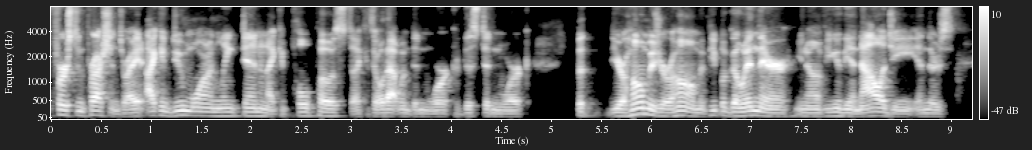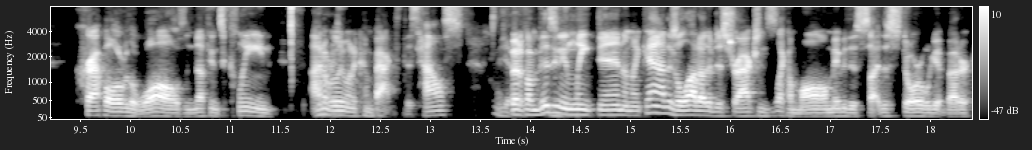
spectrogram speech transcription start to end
first impressions right? I can do more on linkedin and i can pull post i can say oh that one didn't work or this didn't work. But your home is your home and people go in there you know if you give the analogy and there's crap all over the walls and nothing's clean i don't really want to come back to this house yeah. But if I'm visiting LinkedIn, I'm like, ah, there's a lot of other distractions. It's like a mall. Maybe this this store will get better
